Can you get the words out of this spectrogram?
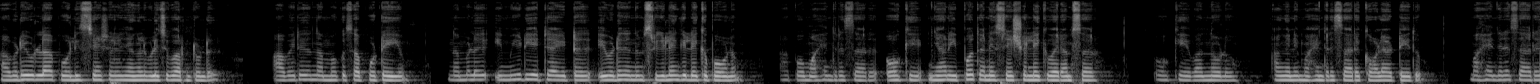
അവിടെയുള്ള പോലീസ് സ്റ്റേഷനിൽ ഞങ്ങൾ വിളിച്ചു പറഞ്ഞിട്ടുണ്ട്. അവർ നമുക്ക് സപ്പോർട്ട് ചെയ്യും. നമ്മൾ ഇമ്മീഡിയറ്റ് ആയിട്ട് ഇവിടെ നിന്നും ശ്രീലങ്കയിലേക്ക് പോകണം. അപ്പോൾ മഹേന്ദ്ര സാർ ഓക്കെ ഞാൻ ഇപ്പോൾ തന്നെ സ്റ്റേഷനിലേക്ക് വരാം സാർ ഓക്കെ വന്നോളൂ. അങ്ങനെ മഹേന്ദ്ര സാറെ കോൾ ഔട്ട് ചെയ്തു. മഹേന്ദ്ര സാറ്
